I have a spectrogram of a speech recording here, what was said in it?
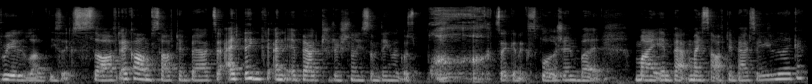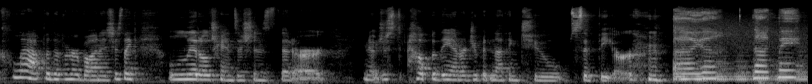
really love these like soft, I call them soft impacts. I think an impact traditionally is something that goes, it's like an explosion, but my impact, my soft impacts are usually like a clap with a verb on. It's just like little transitions that are, you know, just help with the energy, but nothing too severe. Knock me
